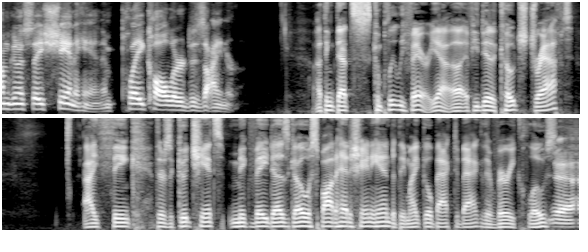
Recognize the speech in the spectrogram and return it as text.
I'm going to say Shanahan and play caller designer. I think that's completely fair. Yeah. Uh, if you did a coach draft, I think there's a good chance McVay does go a spot ahead of Shanahan, but they might go back to back. They're very close. Yeah.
